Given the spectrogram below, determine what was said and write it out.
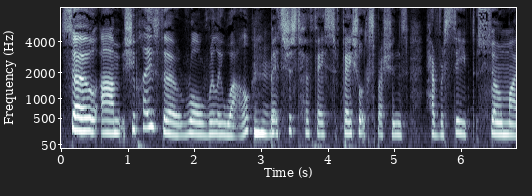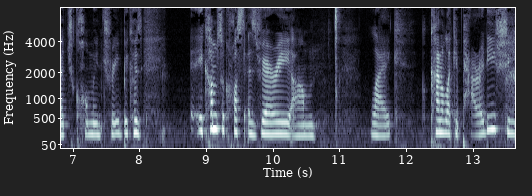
So um, she plays the role really well, Mhm. but it's just her face facial expressions have received so much commentary because it comes across as very um, like kind of like a parody. She,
